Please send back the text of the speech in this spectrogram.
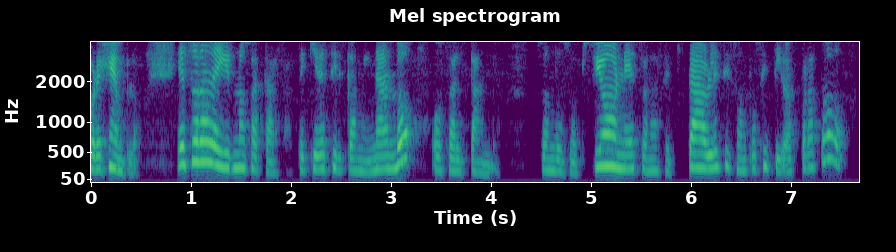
Por ejemplo, es hora de irnos a casa. ¿Te quieres ir caminando o saltando? Son dos opciones, son aceptables y son positivas para todos.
